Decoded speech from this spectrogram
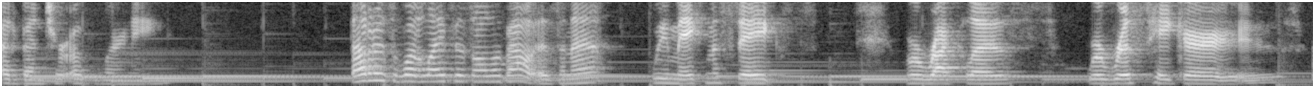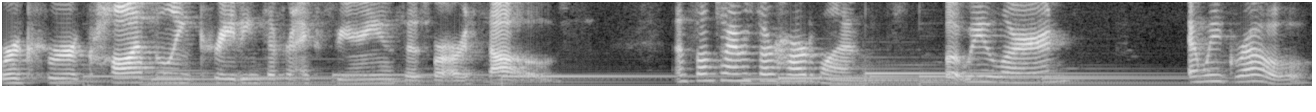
adventure of learning. That is what life is all about, isn't it? We make mistakes, we're reckless, we're risk takers, we're, we're constantly creating different experiences for ourselves. And sometimes they're hard ones, but we learn and we grow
